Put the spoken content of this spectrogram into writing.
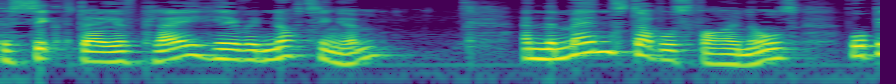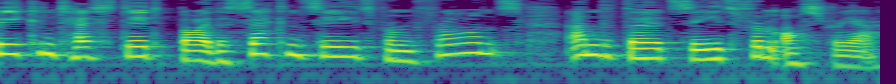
the sixth day of play here in Nottingham, and the men's doubles finals will be contested by the second seeds from France and the third seeds from Austria.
